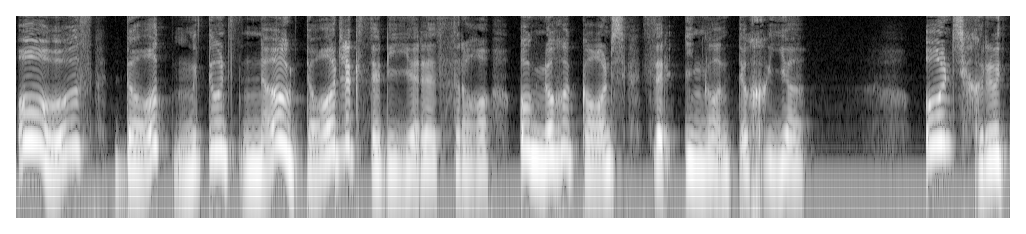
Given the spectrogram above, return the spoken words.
Ons dalk moet ons nou dadelik vir die Here vra om nog 'n kans vir iemand te gee. Ons groet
